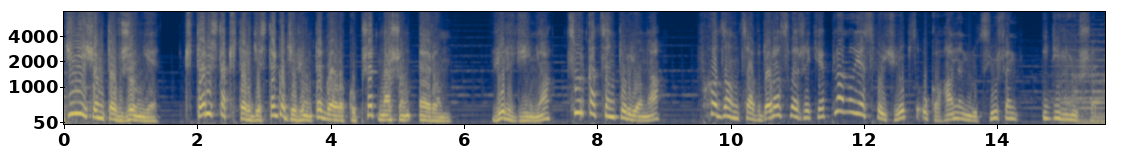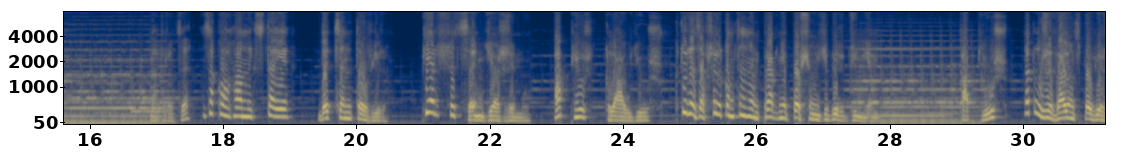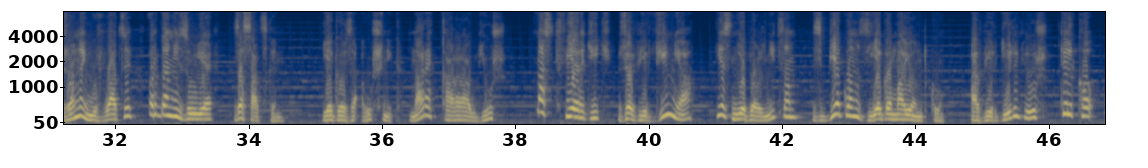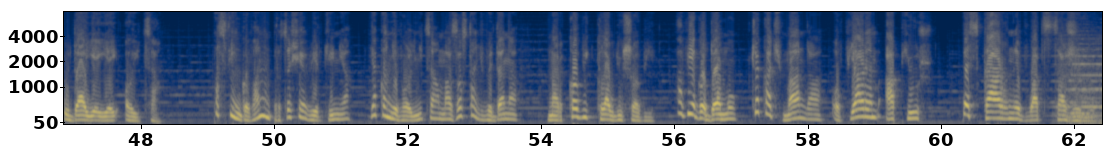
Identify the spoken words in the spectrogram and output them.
Dzieje się to w Rzymie 449 roku przed naszą erą. Virginia, córka centuriona, wchodząca w dorosłe życie, planuje swój ślub z ukochanym Lucjuszem Idiliuszem. Na drodze zakochanych staje Decentowir, pierwszy sędzia Rzymu, Appiusz Klaudiusz, który za wszelką cenę pragnie posiąść Virginię. Appiusz, nadużywając powierzonej mu władzy, organizuje zasadzkę. Jego zausznik Marek Klaudiusz ma stwierdzić, że Virginia jest niewolnicą zbiegłą z jego majątku, a Virgiliusz tylko udaje jej ojca. Po sfingowanym procesie Virginia jako niewolnica ma zostać wydana Markowi Klaudiuszowi, a w jego domu czekać ma na ofiarę Apiusz, bezkarny władca Rzymu.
